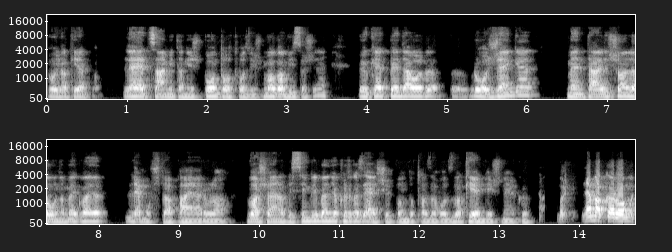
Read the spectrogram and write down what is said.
hogy akire lehet számítani, és pontot hoz, és magabiztos. Őket például Rose Zsenget mentálisan Leona Maguire lemosta a pályáról a vasárnapi szingliben, gyakorlatilag az első pontot hazahozva, kérdés nélkül. Most nem akarom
